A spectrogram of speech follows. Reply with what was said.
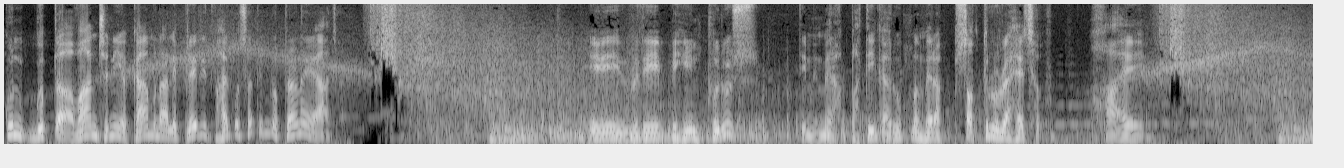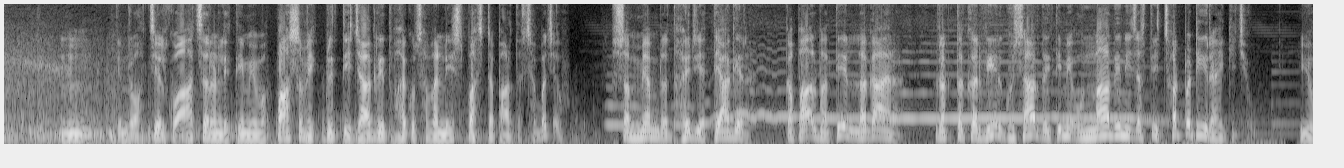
कुन गुप्त अवाञ्छनीय कामनाले प्रेरित भएको छ तिम्रो प्रणय आज? ए हृदयविहीन पुरुष तिमी मेरा पतिका रूपमा मेरा शत्रु रहेछौ। हाय। तिम्रो अचेलको आचरणले तिमीमा पाशविक वृत्ति जागृत भएको छ भन्ने स्पष्ट पार्दछ बज्यौ संयम र धैर्य त्यागेर कपालमा तेल लगाएर रक्तकर्वीर घुसार्दै तिमी उन्मादिनी जस्ती छटपटिरहेकी छौ। यो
